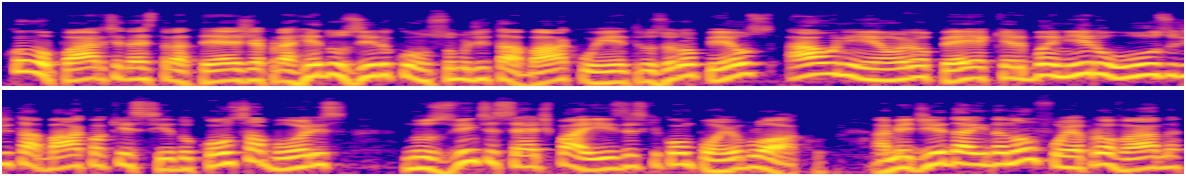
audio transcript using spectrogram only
Como parte da estratégia para reduzir o consumo de tabaco entre os europeus, a União Europeia quer banir o uso de tabaco aquecido com sabores nos 27 países que compõem o bloco. A medida ainda não foi aprovada,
